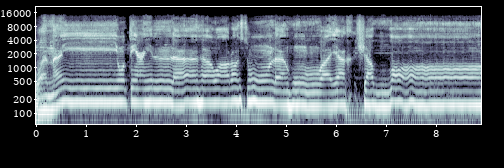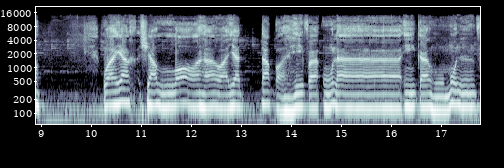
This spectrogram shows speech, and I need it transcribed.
ومن يطع الله ورسوله ويخشى الله ويخشى الله ويتقه فأولئك هم الفائزون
